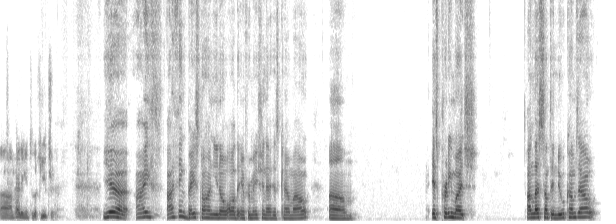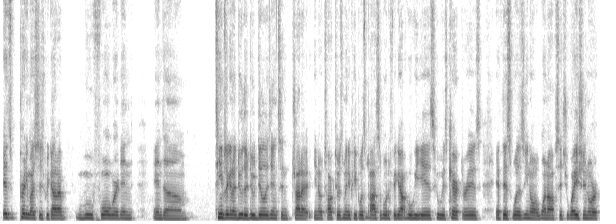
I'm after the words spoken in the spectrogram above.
um, heading into the future? Yeah, I th- I think based on you know all the information that has come out, um, it's pretty much unless something new comes out, it's pretty much just we gotta move forward and and um teams are going to do their due diligence and try to you know talk to as many people as possible to figure out who he is who his character is. If this was you know a one-off situation or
